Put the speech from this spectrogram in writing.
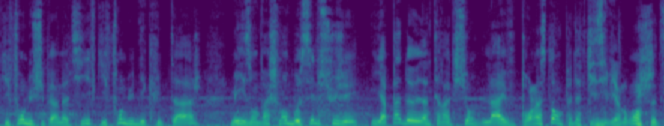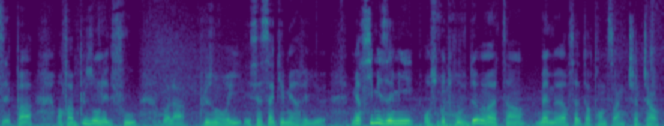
qui font du super natif, qui font du décryptage, mais ils ont vachement bossé le sujet. Il n'y a pas d'interaction live pour l'instant, peut-être qu'ils y viendront, je ne sais pas. Enfin, plus on est de fous, voilà, plus on rit, et c'est ça qui est merveilleux. Merci mes amis, on se retrouve demain matin, même heure, 7h35. Ciao, ciao.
